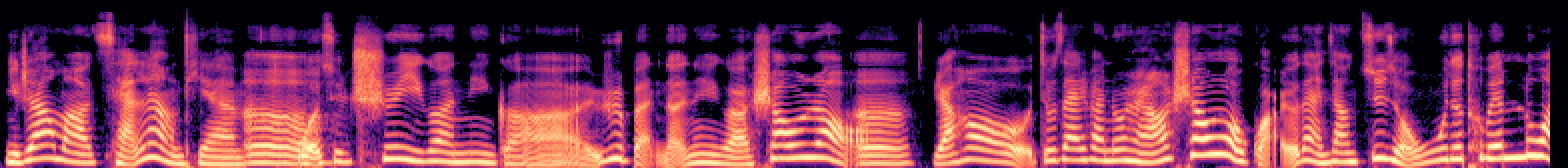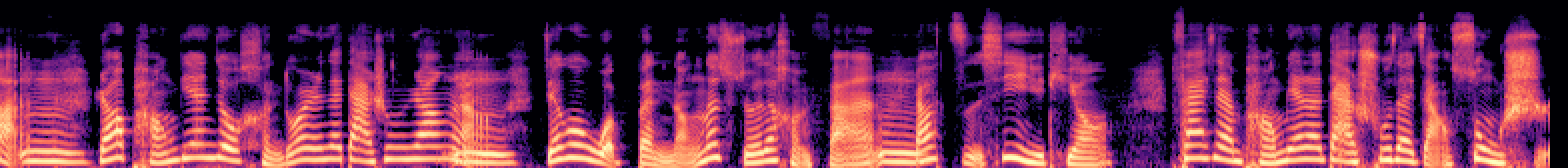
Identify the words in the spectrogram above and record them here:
你知道吗？前两天嗯，我去吃一个那个日本的那个烧肉，嗯。然后就在饭桌上，然后烧肉馆有点像居酒屋，就特别乱。嗯。然后旁边就很多人在大声嚷嚷，嗯。结果我本能的觉得很烦，嗯。然后仔细一听，发现旁边的大叔在讲宋史，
